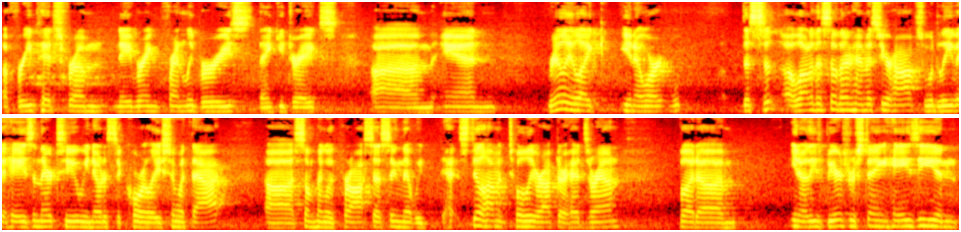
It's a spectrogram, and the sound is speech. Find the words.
a free pitch from neighboring friendly breweries. Thank you, Drake's. Um, and really, like you know, we're the, a lot of the southern hemisphere hops would leave a haze in there too. We noticed a correlation with that. Uh, something with processing that we still haven't totally wrapped our heads around. But um, you know, these beers were staying hazy, and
